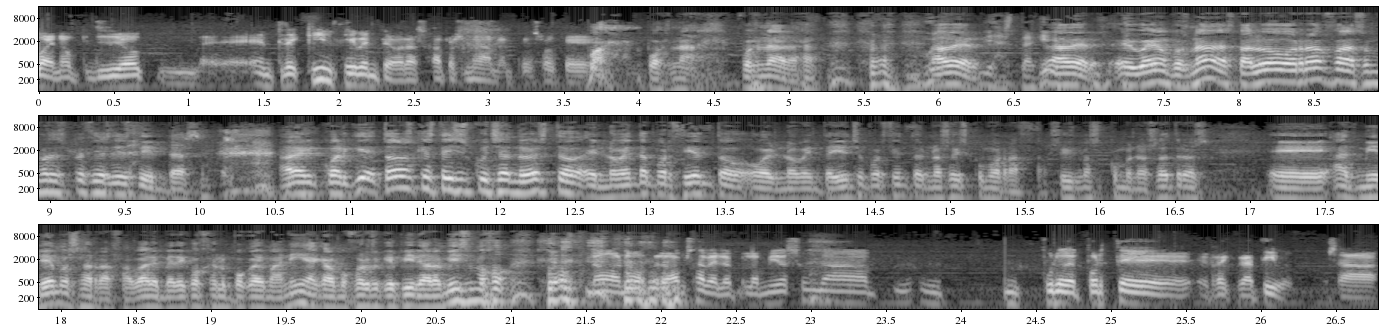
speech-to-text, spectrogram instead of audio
Bueno, yo eh, entre 15 y 20 horas aproximadamente es lo que... Bueno, pues nada, pues nada. A ver, hasta aquí. a ver, eh, bueno, pues nada, hasta luego, Rafa, somos especies distintas. A ver, cualquier, todos los que estáis escuchando esto, el 90% o el 98% no sois como Rafa, sois más como nosotros. Eh, admiremos a Rafa, ¿vale? En vez de coger un poco de manía, que a lo mejor es lo que pide ahora mismo. No, no, pero vamos a ver, lo, lo mío es una, un puro deporte recreativo. O sea,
